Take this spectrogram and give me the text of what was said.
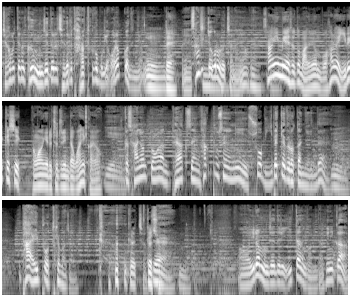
제가 볼 때는 그 문제들을 제대로 다뤘다고 보기 어렵거든요. 음, 네. 네, 상식적으로 그렇잖아요. 상임위에서도 많으면 뭐 하루에 200개씩 방황일을 두드린다고 하니까요. 예. 그러니까 4년 동안 대학생, 학부생이 수업 200개 들었다는 얘기인데, 음, 다 A뿔 어떻게 맞아요? 그렇죠. 그렇죠. 예. 음. 어, 이런 문제들이 있다는 겁니다. 그러니까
